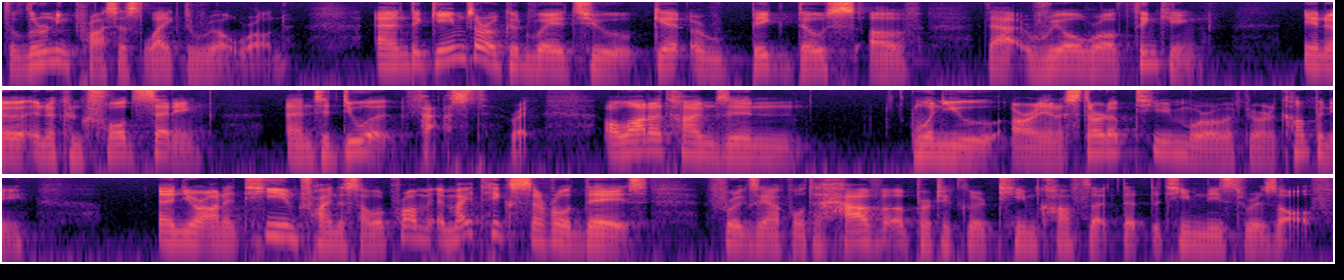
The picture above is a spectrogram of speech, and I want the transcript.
the learning process like the real world. And the games are a good way to get a big dose of that real world thinking in a in a controlled setting and to do it fast, right? A lot of times in when you are in a startup team or if you're in a company and you're on a team trying to solve a problem, it might take several days, for example, to have a particular team conflict that the team needs to resolve.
